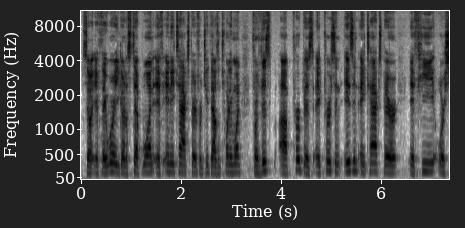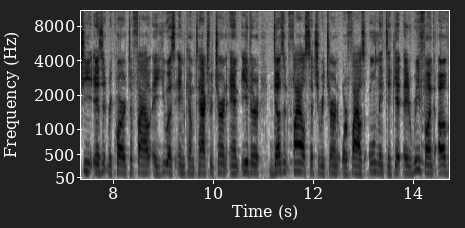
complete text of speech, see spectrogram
So if they were, you go to step one. If any taxpayer for 2021, for this uh, purpose, a person isn't a taxpayer if he or she isn't required to file a U.S. income tax return and either doesn't file such a return or files only to get a refund of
